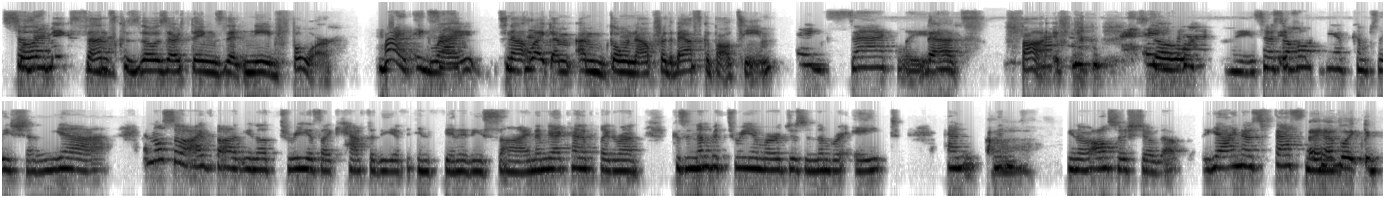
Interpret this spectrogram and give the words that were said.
so well, that, it makes sense because those are things that need four. Right, exactly. Right? It's not exactly. like I'm I'm going out for the basketball team. Exactly. That's five. so exactly. So it's a whole idea of completion. Yeah. And also I've thought, you know, three is like half of the infinity sign. I mean, I kind of played around because the number three emerges in number eight. And oh. you know, also showed up. Yeah, I know it's fascinating. I have like the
